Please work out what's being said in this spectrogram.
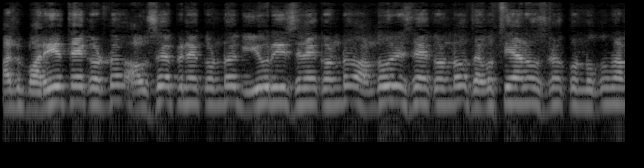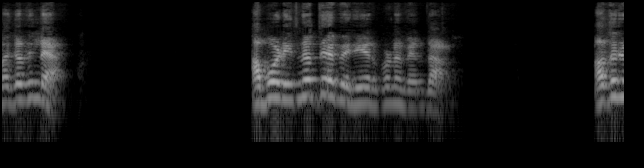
അത് മറിയത്തെ കൊണ്ടോ ഔസേപ്പിനെ കൊണ്ടോ ഗിയൂറീസിനെ കൊണ്ടോ അന്തോരീസിനെ കൊണ്ടോ ദവസ്യാനോസിനെ കൊണ്ടോ ഒന്നും നടക്കുന്നില്ല അപ്പോൾ ഇന്നത്തെ ബലിയർപ്പണം എന്താണ്? അതൊരു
